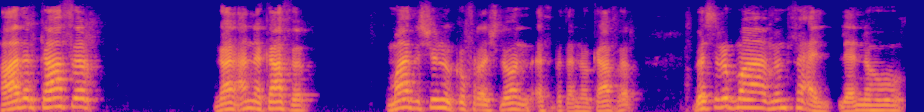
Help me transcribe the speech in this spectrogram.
هذا الكافر قال عنه كافر. ما أدري شنو كفره شلون أثبت إنه كافر؟ بس ربما منفعل لأنه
